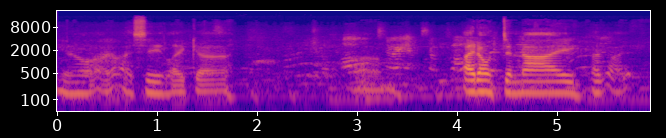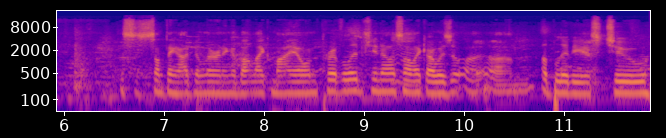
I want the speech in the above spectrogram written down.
you know, I, I see like, uh, um, I don't deny. I, I, this is something I've been learning about, like my own privilege. You know, it's not like I was uh, um, oblivious to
